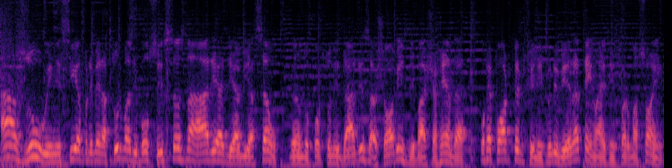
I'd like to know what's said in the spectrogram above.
A Azul inicia a primeira turma de bolsistas na área de aviação, dando oportunidades a jovens de baixa renda. O repórter Felipe Oliveira tem mais informações.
